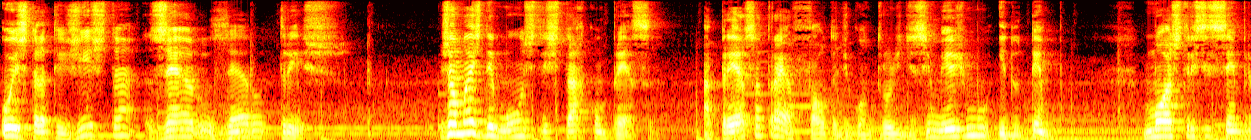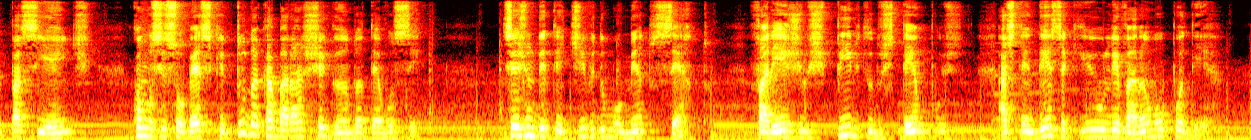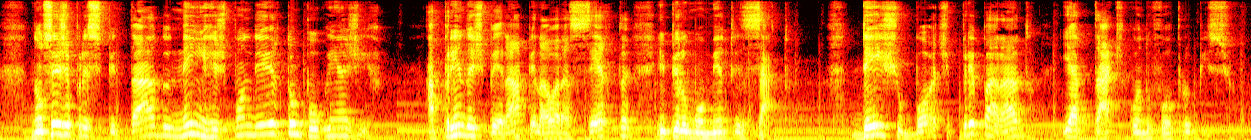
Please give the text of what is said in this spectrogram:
O estrategista 003 Jamais demonstre estar com pressa. A pressa atrai a falta de controle de si mesmo e do tempo. Mostre-se sempre paciente, como se soubesse que tudo acabará chegando até você. Seja um detetive do momento certo. Fareje o espírito dos tempos, as tendências que o levarão ao poder. Não seja precipitado nem em responder, tampouco em agir. Aprenda a esperar pela hora certa e pelo momento exato. Deixe o bote preparado e ataque quando for propício.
